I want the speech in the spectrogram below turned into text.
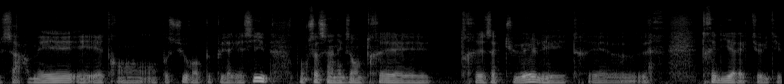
s'armer et être en, en, posture un peu plus agressive. Donc ça c'est un exemple très très actuel et très, euh, très lié à l'actualité.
